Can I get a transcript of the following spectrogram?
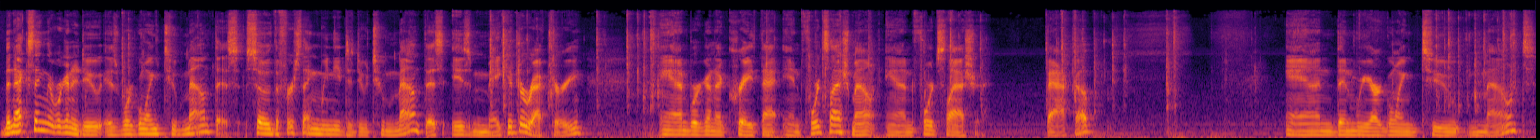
The next thing that we're going to do is we're going to mount this. So the first thing we need to do to mount this is make a directory and we're going to create that in forward slash mount and forward slash backup and then we are going to mount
